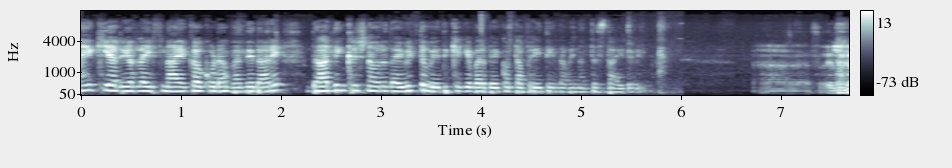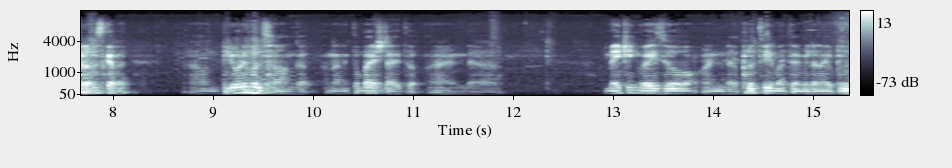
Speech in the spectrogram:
ನಾಯಕಿಯ ರಿಯಲ್ ಲೈಫ್ ನಾಯಕ ಕೂಡ ಬಂದಿದ್ದಾರೆ. ಡಾರ್ಲಿಂಗ್ ಕೃಷ್ಣ ಅವರು ದಯವಿಟ್ಟು ವೇದಿಕೆಗೆ ಬರಬೇಕು ಅಂತ ಪ್ರೀತಿಯಿಂದ ವಿನಂತಿಸ್ತಾ ಇದ್ದೀವಿ. ಎಲ್ಲರಿಗೂ ನಮಸ್ಕಾರ. ಒಂದು ಬ್ಯೂಟಿಫುಲ್ ಸಾಂಗ್ ನನಗೆ ತುಂಬ ಇಷ್ಟ ಆಯಿತು. And making wise and Prithvi ಮತ್ತು ಮಿಲನ ಇಬ್ಬರು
